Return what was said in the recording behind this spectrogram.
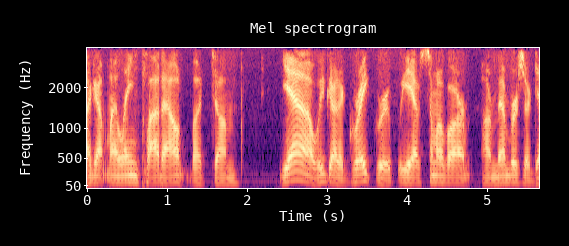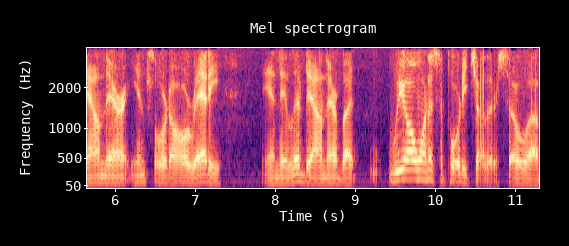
I got my lane plowed out. But um, yeah, we've got a great group. We have some of our our members are down there in Florida already, and they live down there. But we all want to support each other. So uh,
